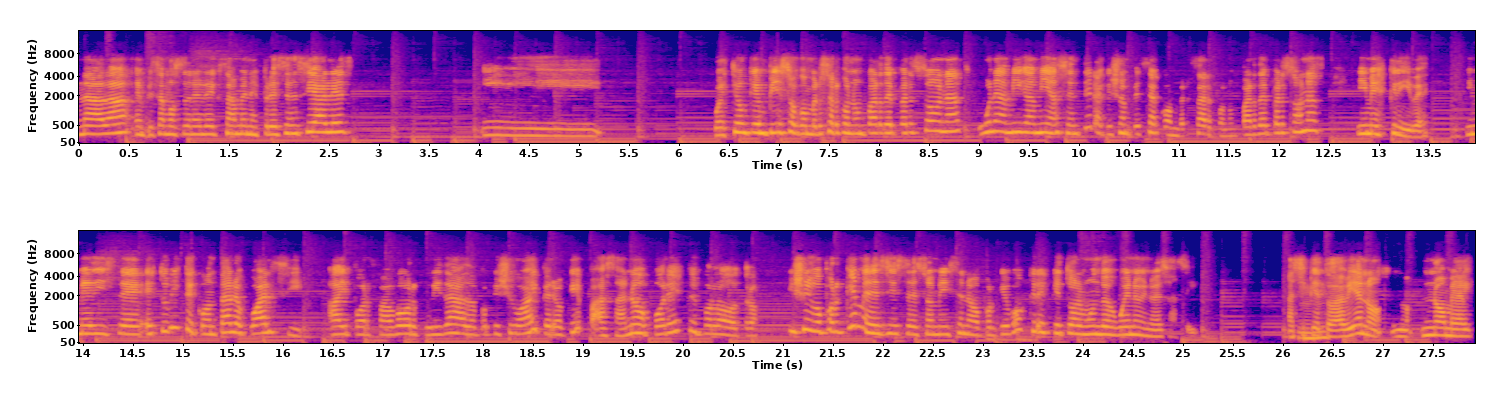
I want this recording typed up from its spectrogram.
nada empezamos a tener exámenes presenciales y Cuestión que empiezo a conversar con un par de personas, una amiga mía se entera que yo empecé a conversar con un par de personas y me escribe y me dice, ¿estuviste con tal o cual? Sí. Ay, por favor, cuidado, porque yo digo, ay, pero ¿qué pasa? No, por esto y por lo otro. Y yo digo, ¿por qué me decís eso? Me dice, no, porque vos crees que todo el mundo es bueno y no es así. Así que Ujú. todavía no, no, no, me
